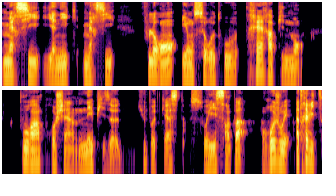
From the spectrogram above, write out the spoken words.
merci Yannick, merci Florent. Et on se retrouve très rapidement pour un prochain épisode du podcast. Soyez sympas, rejouez. À très vite.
